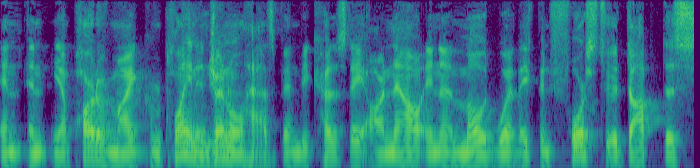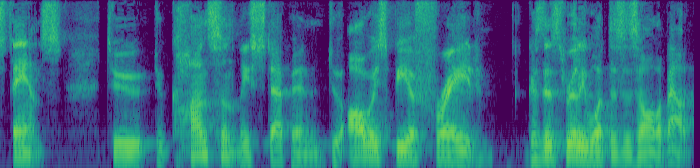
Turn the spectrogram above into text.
And and you know part of my complaint in general has been because they are now in a mode where they've been forced to adopt this stance to to constantly step in, to always be afraid, because that's really what this is all about.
